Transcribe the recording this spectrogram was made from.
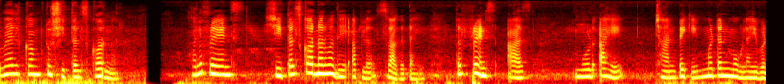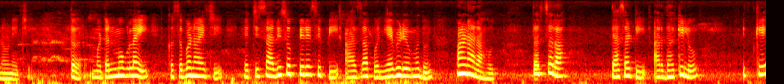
Welcome to Sheetal's corner hello friends Sheetal's कॉर्नरमध्ये आपलं स्वागत आहे. तर फ्रेंड्स आज मूड आहे छानपैकी मटन मोगलाई बनवण्याची. तर मटन मोगलाई कसं बनवायची याची साधी सोपी रेसिपी आज आपण या व्हिडिओमधून पाहणार आहोत. तर चला त्यासाठी अर्धा किलो इतके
